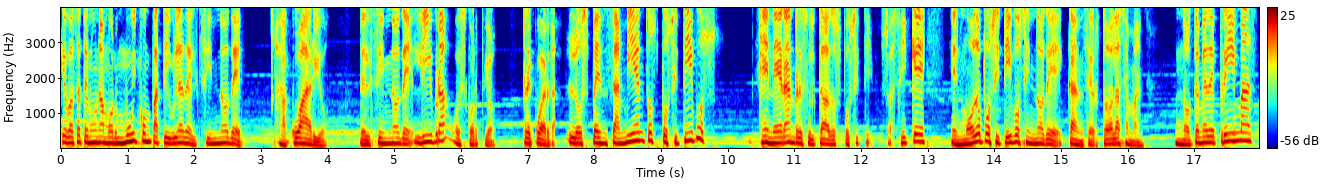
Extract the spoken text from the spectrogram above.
que vas a tener un amor muy compatible del signo de Acuario, del signo de Libra o Escorpión. Recuerda, los pensamientos positivos generan resultados positivos, así que en modo positivo, sino de cáncer toda la semana. No te me deprimas,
